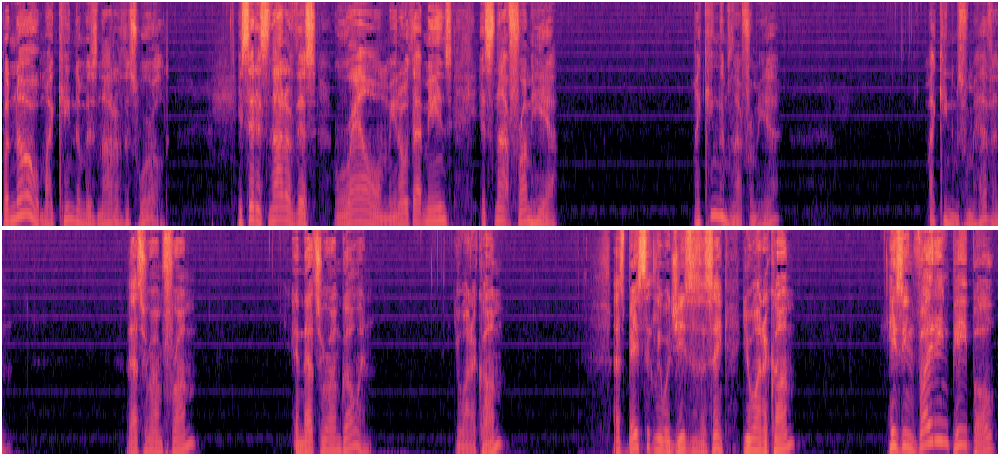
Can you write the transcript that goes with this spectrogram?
But no, my kingdom is not of this world. He said it's not of this realm. You know what that means? It's not from here. My kingdom's not from here. My kingdom's from heaven. That's where I'm from, and that's where I'm going. You want to come? That's basically what Jesus is saying. You want to come? He's inviting people.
